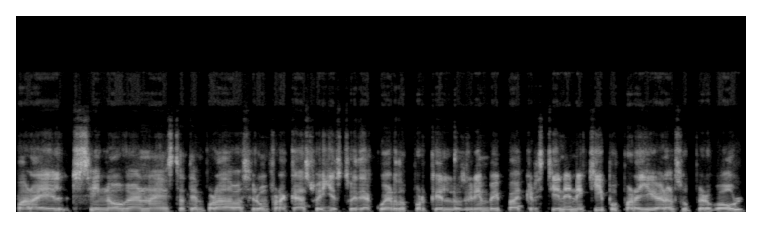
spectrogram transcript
para él, si no gana esta temporada va a ser un fracaso y yo estoy de acuerdo porque los Green Bay Packers tienen equipo para llegar al Super Bowl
